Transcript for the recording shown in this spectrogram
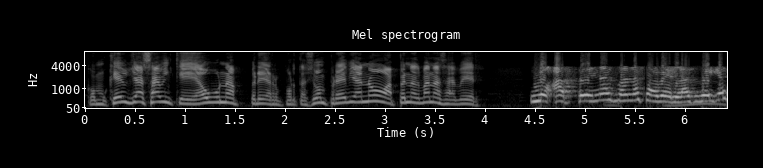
como que ellos ya saben que hubo una pre reportación previa, no, apenas van a saber. No, apenas van a saber. Las huellas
